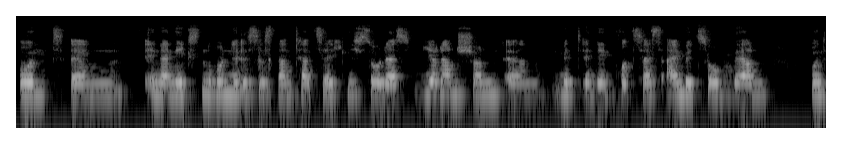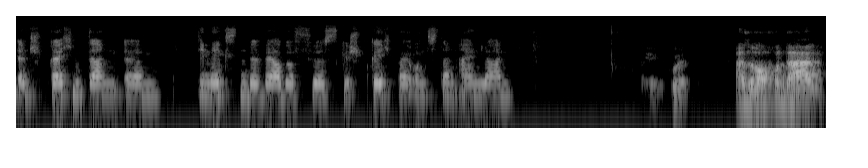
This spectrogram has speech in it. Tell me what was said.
Und ähm, in der nächsten Runde ist es dann tatsächlich so, dass wir dann schon ähm, mit in den Prozess einbezogen werden und entsprechend dann die nächsten Bewerber fürs Gespräch bei uns dann einladen. Okay, cool. Also auch von da,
